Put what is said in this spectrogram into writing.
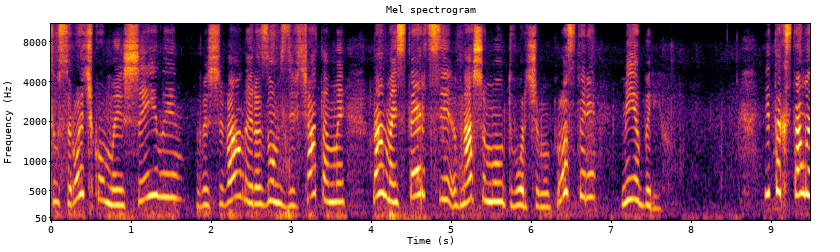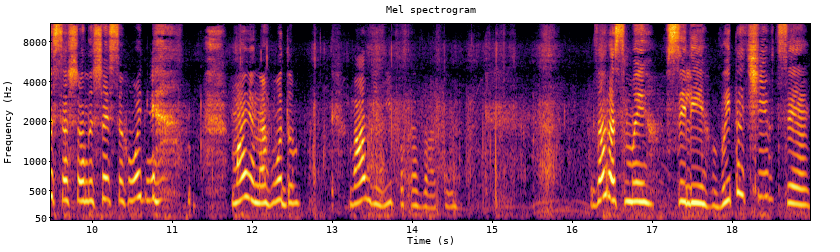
Цю сорочку ми шили, вишивали разом з дівчатами на майстерці в нашому творчому просторі Мій оберіг. І так сталося, що лише сьогодні маю нагоду вам її показати. Зараз ми в селі Витачів, це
